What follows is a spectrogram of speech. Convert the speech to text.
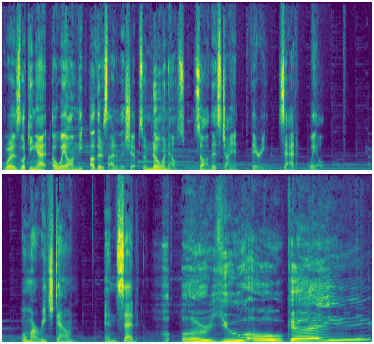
was looking at a whale on the other side of the ship, so no one else saw this giant, very sad whale. Omar reached down and said, Are you okay?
